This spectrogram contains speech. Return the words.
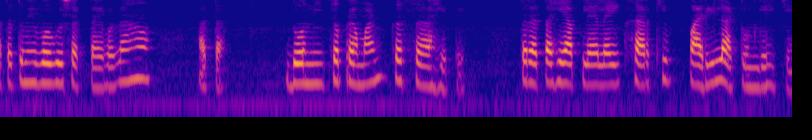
आता तुम्ही बघू शकताय बघा हां. आता दोन्हीचं प्रमाण कसं आहे ते. तर आता हे आपल्याला एक सारखी पारी लाटून घ्यायची.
